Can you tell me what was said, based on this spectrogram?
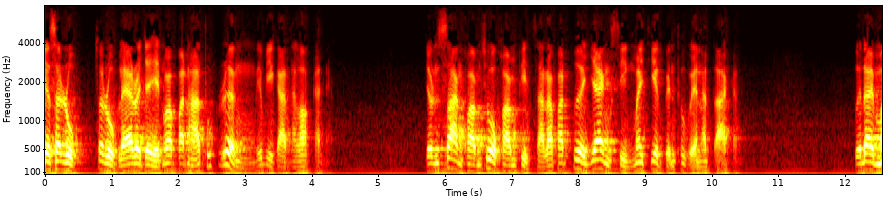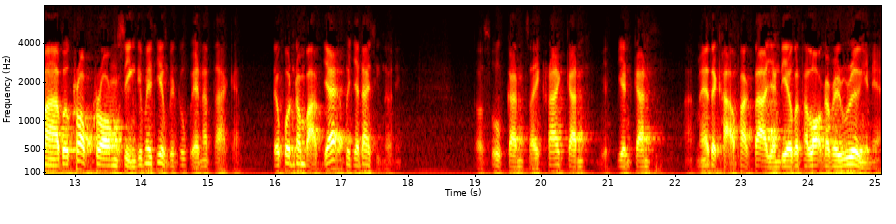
จะสรุปสรุปแล้วเราจะเห็นว่าปัญหาทุกเรื่องที่มีการทะเลาะกกัน จนสร้างความชั่วความผิดสารพัดเพื่อแย่งสิ่งไม่เที่ยงเป็นทุกเวนัตตากัน เพื่อได้มาเพื่อครอบครองสิ่งที่ไม่เที่ยงเป็นทุกเวนัตตากัน แต่คนทำบาปแย่เพื่อจะได้สิ่งเหล่านี้ ต่อสู้กันใส่คล้ายกันเบียดเบียนกัน แม้แต่ข่าวภาคใต้อย่างเดียวก็ทะเลาะกันไปเรื่องอย่างนี้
